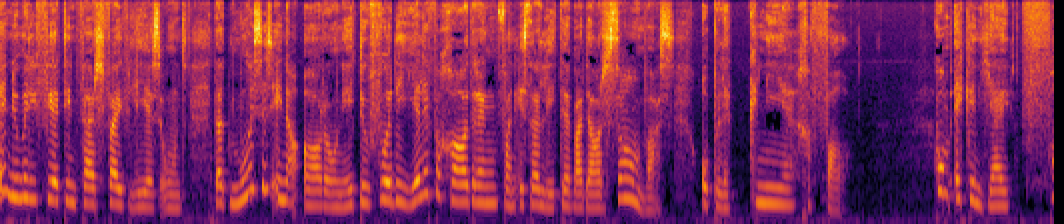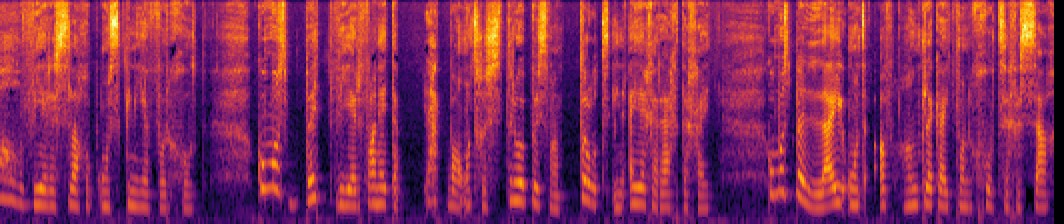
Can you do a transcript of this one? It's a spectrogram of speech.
In Numeri 14 vers 5 lees ons dat Moses en Aaron het toe voor die hele vergadering van Israeliete wat daar saam was, op hulle knieë geval. Kom ek en jy val weer 'n slag op ons knieë voor God. Kom ons bid weer van net 'n plek waar ons gestroop is van trots en eie geregtigheid. Kom ons bely ons afhanklikheid van God se gesag,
